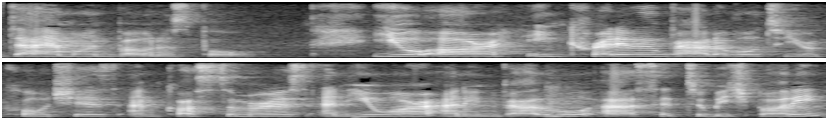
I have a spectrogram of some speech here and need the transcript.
Diamond bonus pool. You are incredibly valuable to your coaches and customers, and you are an invaluable asset to Beachbody.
